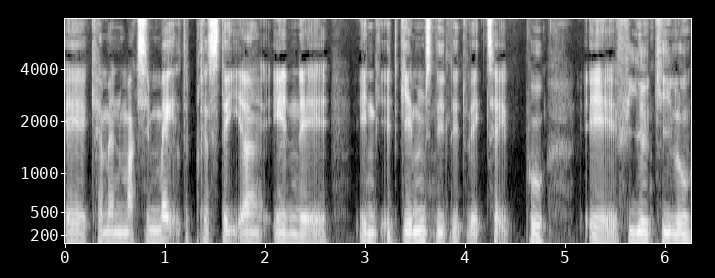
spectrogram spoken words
øh, kan man maksimalt præstere en, øh, en, et gennemsnitligt vægttab på øh, 4 kilo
